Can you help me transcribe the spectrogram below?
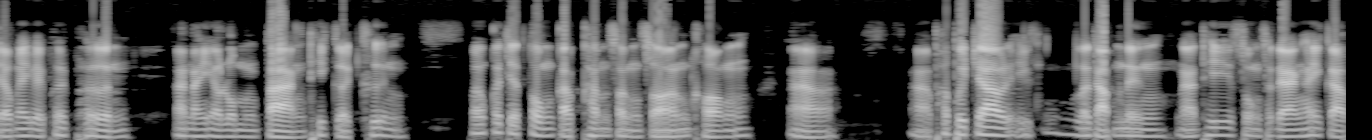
จะไม่ไปเพลิดเพลินในอารมณ์ต่างๆที่เกิดขึ้นเพราะก็จะตรงกับคำสั่งสอนของพระพุทธเจ้าอีกระดับหนึ่งนะที่ทรงแสดงให้กับ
